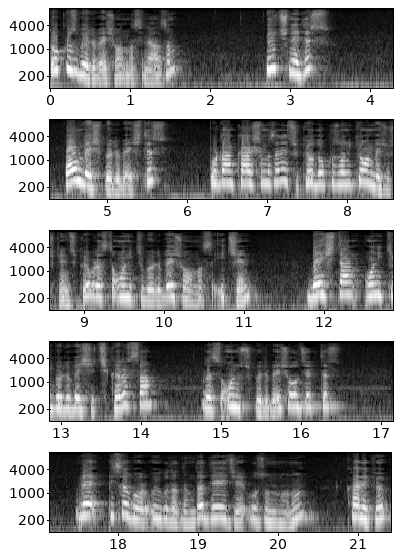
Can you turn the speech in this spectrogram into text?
9 bölü 5 olması lazım. 3 nedir? 15 bölü 5'tir. Buradan karşımıza ne çıkıyor? 9, 12, 15 üçgeni çıkıyor. Burası da 12 bölü 5 olması için 5'ten 12 bölü 5'i çıkarırsam burası 13 bölü 5 olacaktır. Ve Pisagor uyguladığımda DC uzunluğunun karekök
